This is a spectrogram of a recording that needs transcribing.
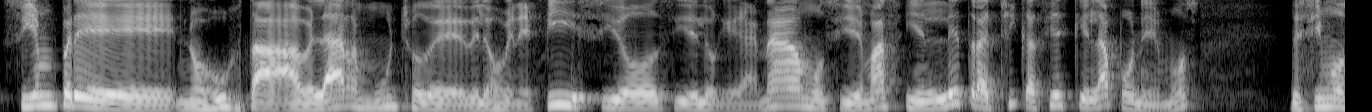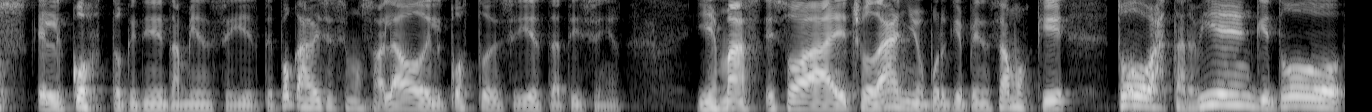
siempre nos gusta hablar mucho de, de, los beneficios y de lo que ganamos y demás. Y en letra chica, si es que la ponemos, decimos el costo que tiene también seguirte. Pocas veces hemos hablado del costo de seguirte a ti, Señor. Y es más, eso ha hecho daño porque pensamos que todo va a estar bien, que todo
